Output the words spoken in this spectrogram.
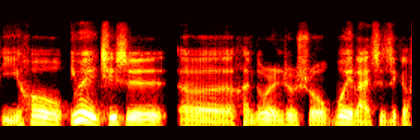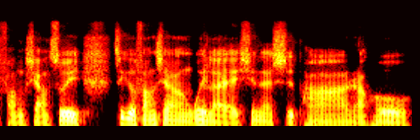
以后，因为其实呃很多人就是说未来是这个方向，所以这个方向未来现在十趴，然后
